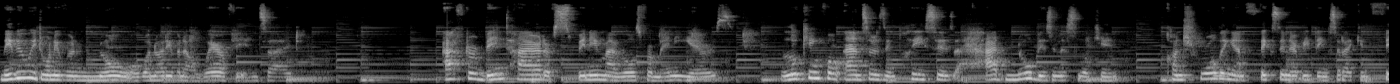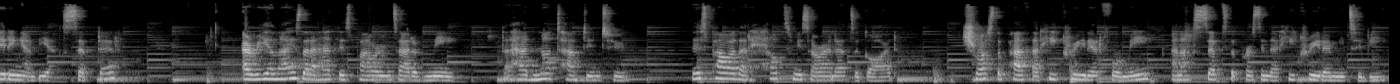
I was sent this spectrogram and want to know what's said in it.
Maybe we don't even know or we're not even aware of the inside. After being tired of spinning my wheels for many years, looking for answers in places I had no business looking, controlling and fixing everything so that I can fit in and be accepted, I realized that I had this power inside of me that I had not tapped into. This power that helped me surrender to God, trust the path that He created for me, and accept the person that He created me to be.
